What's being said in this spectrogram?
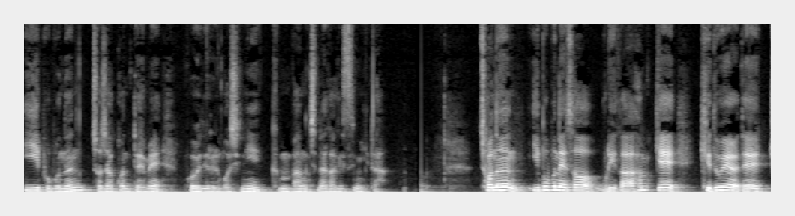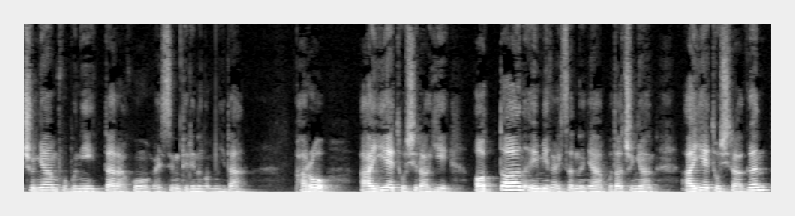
이 부분은 저작권 때문에 보여드리는 것이니 금방 지나가겠습니다. 저는 이 부분에서 우리가 함께 기도해야 될 중요한 부분이 있다라고 말씀드리는 겁니다. 바로 아이의 도시락이 어떠한 의미가 있었느냐 보다 중요한 아이의 도시락은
